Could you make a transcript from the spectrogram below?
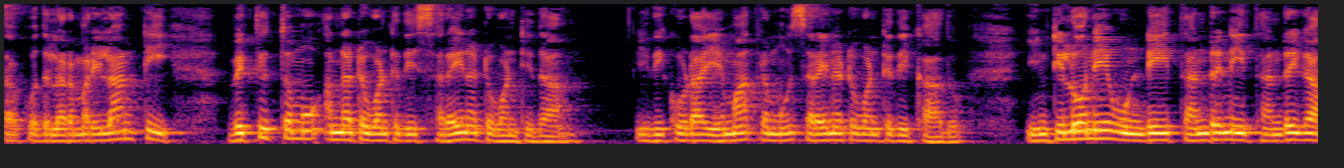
సహోదరుల మరి ఇలాంటి వ్యక్తిత్వము అన్నటువంటిది సరైనటువంటిదా? ఇది కూడా ఏమాత్రము సరైనటువంటిది కాదు. ఇంటిలోనే ఉండి తండ్రిని తండ్రిగా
